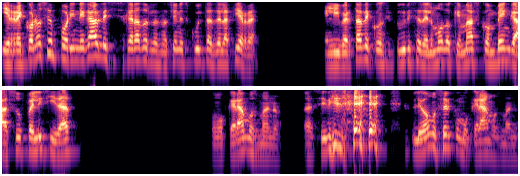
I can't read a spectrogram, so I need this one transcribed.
y reconocen por innegables y sagrados las naciones cultas de la tierra, en libertad de constituirse del modo que más convenga a su felicidad, como queramos, mano. Así dice, le vamos a hacer como queramos, mano.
